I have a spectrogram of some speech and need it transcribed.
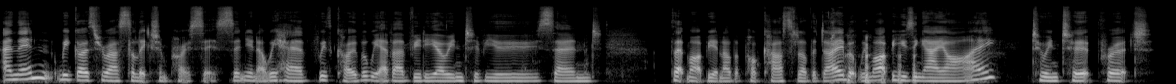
And then we go through our selection process. And, you know, we have with COBA, we have our video interviews, and that might be another podcast another day, but we might be using AI to interpret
